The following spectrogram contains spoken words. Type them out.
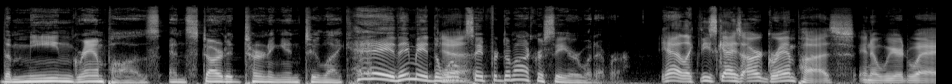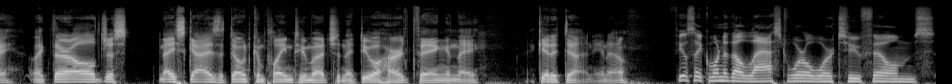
the mean grandpas and started turning into like hey they made the Yeah. world safe for democracy or whatever Yeah, like these guys are grandpas in a weird way. Like they're all just nice guys that don't complain too much and they do a hard thing and they get it done, you know? Feels like one of the last World War II films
